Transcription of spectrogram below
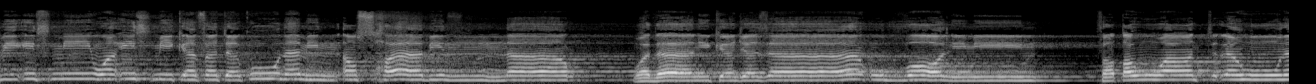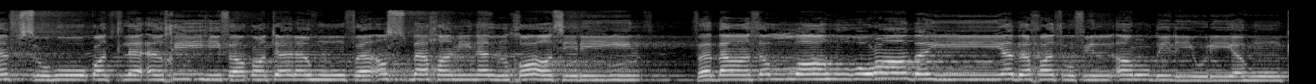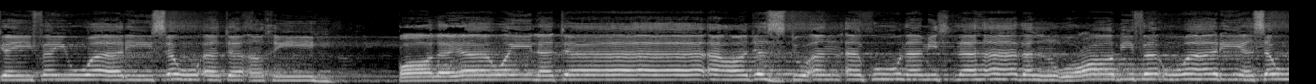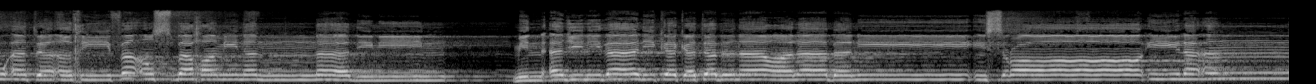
بإثمي وإثمك فتكون من أصحاب النار وذلك جزاء الظالمين. فطوعت له نفسه قتل أخيه فقتله فأصبح من الخاسرين. فبعث الله غرابا يبحث في الأرض ليريه كيف يواري سوءة أخيه. قال يا ويلتى أعجزت أن أكون مثل هذا الغراب فأواري سوءة أخي فأصبح من النادمين. من أجل ذلك كتبنا على بني إسرائيل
